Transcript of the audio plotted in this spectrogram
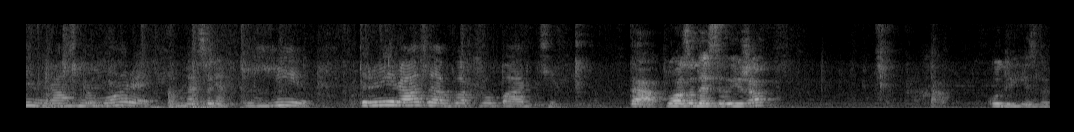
Один раз на море На, Соня. і три рази в аквапарці. Так, ну а з Одеси виїжджав? Так. Куди їздив?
